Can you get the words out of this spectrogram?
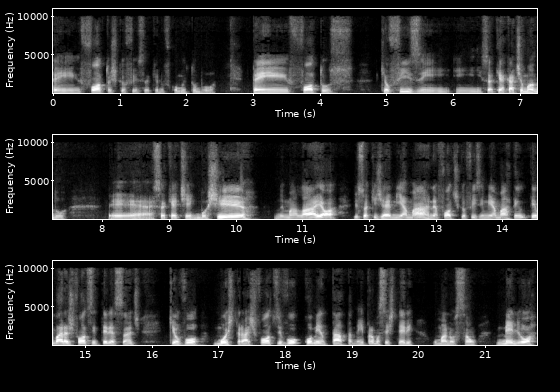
tem fotos que eu fiz aqui não ficou muito boa. Tem fotos que eu fiz em, em isso aqui é Katmandu. É, isso aqui é Tianboche, no Himalaia, ó. Isso aqui já é Mianmar, né? Fotos que eu fiz em Mianmar. Tem, tem várias fotos interessantes que eu vou mostrar as fotos e vou comentar também para vocês terem uma noção melhor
